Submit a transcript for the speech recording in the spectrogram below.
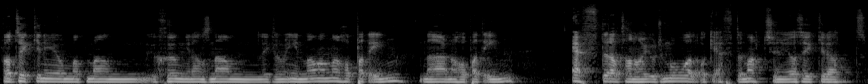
Vad tycker ni om att man sjunger hans namn liksom innan han har hoppat in, när han har hoppat in, efter att han har gjort mål och efter matchen? Jag tycker att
